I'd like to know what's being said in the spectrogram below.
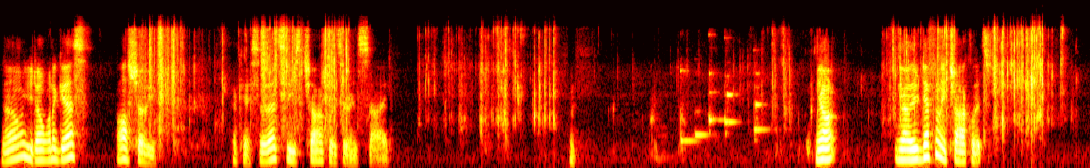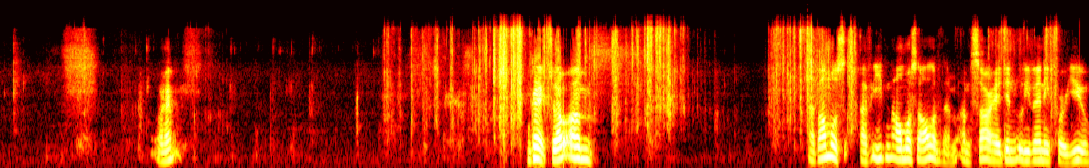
No, you don't want to guess? I'll show you. Okay, so that's these chocolates are inside. Hmm. Know, you know, they're definitely chocolates. Right? Okay, so um, I've almost, I've eaten almost all of them. I'm sorry, I didn't leave any for you.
